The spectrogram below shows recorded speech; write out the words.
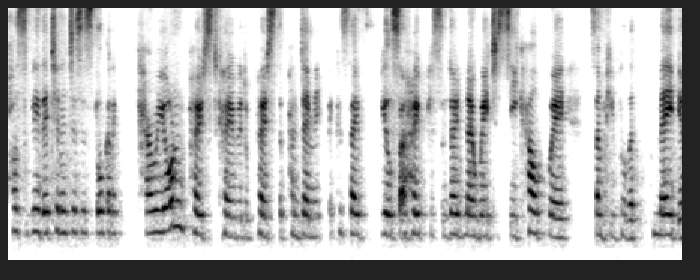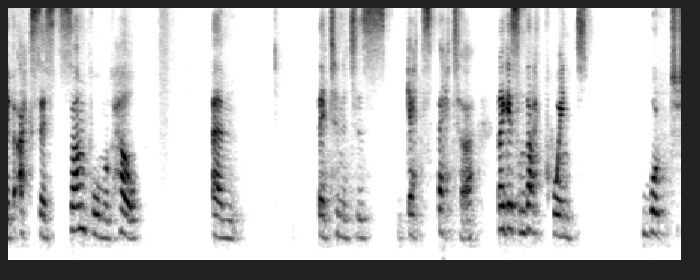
possibly their tinnitus is still going to carry on post COVID or post the pandemic because they feel so hopeless and don't know where to seek help. Where some people that maybe have accessed some form of help, um, their tinnitus gets better. And I guess on that point, what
